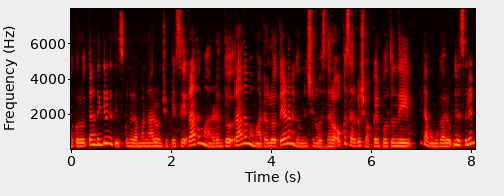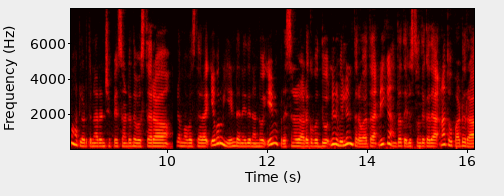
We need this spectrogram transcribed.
ఒకరు తన దగ్గరికి తీసుకుని రమ్మన్నారు అని చెప్పేసి రాధమ్మ అనడంతో రాధమ్మ మాటల్లో తేడాను గమనించిన వస్తారా? ఒక్కసారిగా షాక్ అయిపోతుంది. ఏంటమ్మమ్మ అమ్మగారు మీరు అసలేం మాట్లాడుతున్నారని చెప్పేసి అంటుంది వస్తారా? అమ్మ వస్తారా? ఎవరు ఏంటనేది నన్ను ఏమి ప్రశ్నలు అడగవద్దు. నేను వెళ్ళిన తర్వాత నీకే అంతా తెలుస్తుంది కదా నాతో పాటు రా.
